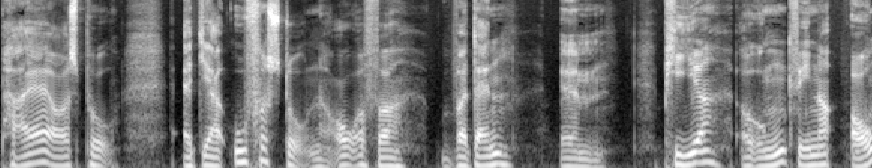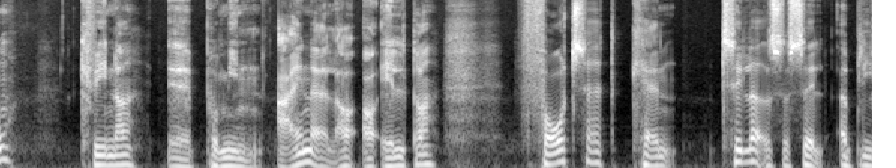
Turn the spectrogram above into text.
peger jeg også på, at jeg er uforstående over for, hvordan øhm, piger og unge kvinder og kvinder øh, på min egen alder og ældre fortsat kan tillade sig selv at blive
